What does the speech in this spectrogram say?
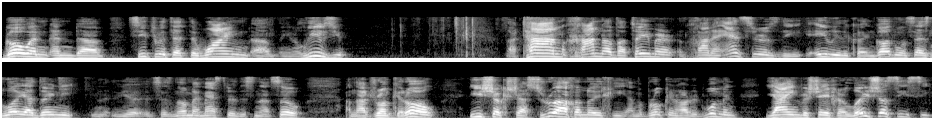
Go and, and uh, see to it that the wine um, you know leaves you. Vatan Chana Vatomer and Chana answers the Eli the Kohen Gadol and says Lo Yadoni. It says No, my master, this is not so. I'm not drunk at all. Ishak shasruach anoichi. I'm a broken-hearted woman. Yain v'shecher loisha sisi.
